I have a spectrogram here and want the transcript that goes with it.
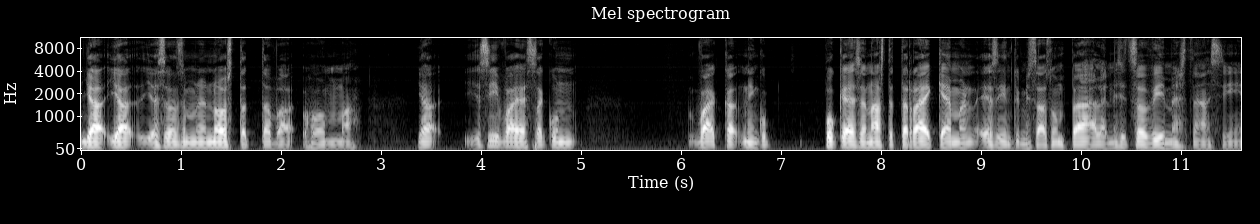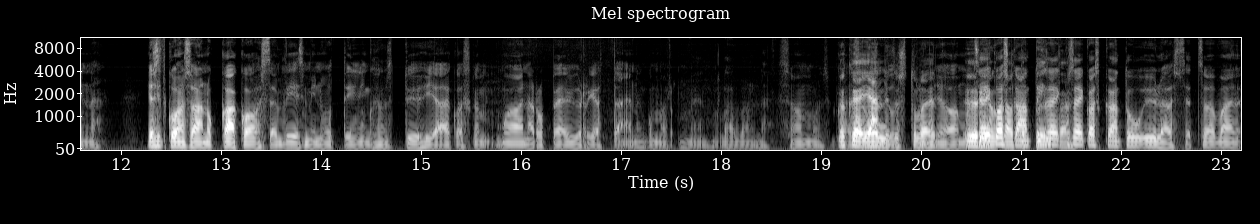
ja, ja, ja se on semmoinen nostattava homma. Ja, ja siinä vaiheessa, kun vaikka niin kuin pukee sen astetta räikeämmän esiintymisasun päälle, niin sitten se on viimeistään siinä. Ja sitten kun on saanut kakoa sen viisi minuuttia niin kuin tyhjää, koska mua aina rupeaa yrjöttää ennen kuin mä menen lavalle. Se on mun Okei, okay, jännitys juttu. tulee Joo, mutta se ei, koskaan, se, ei, se ei koskaan tule ylös, että se on vain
